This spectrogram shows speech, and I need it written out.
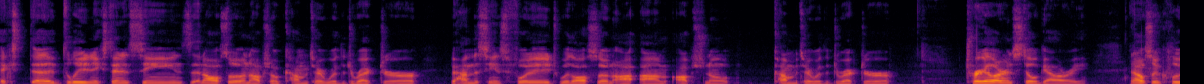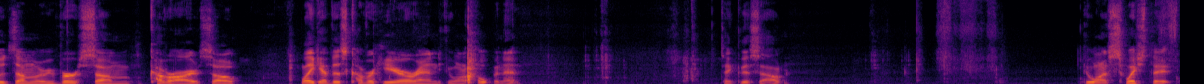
ex- uh, deleted extended scenes and also an optional commentary with the director, behind the scenes footage with also an um, optional commentary with the director, trailer and still gallery. It also includes some reverse some um, cover art. So, like, have this cover here, and if you want to open it, take this out you want to switch that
